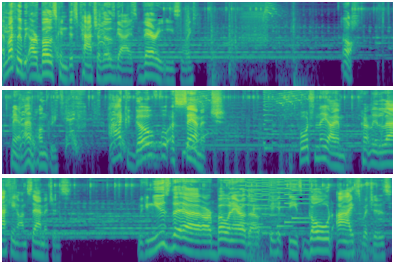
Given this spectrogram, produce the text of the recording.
And luckily, we, our bows can dispatch of those guys very easily. Oh, man, I'm hungry. I could go for a sandwich. Unfortunately, I am currently lacking on sandwiches. We can use the uh, our bow and arrow, though, to hit these gold eye switches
